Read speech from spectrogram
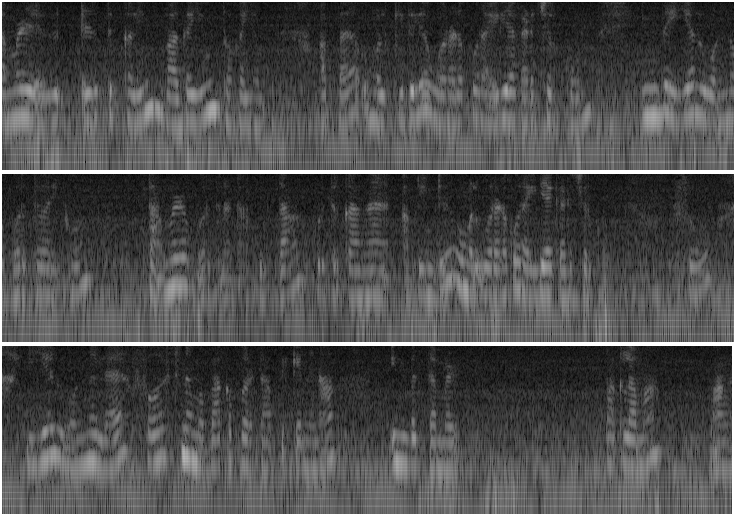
தமிழ் எழு எழுத்துக்களின் வகையும் தொகையும். அப்போ உங்களுக்கு இதில் ஓரளவுக்கு ஒரு ஐடியா கிடச்சிருக்கும். இந்த இயல் ஒன்றை பொறுத்த வரைக்கும் தமிழை பொறுத்தின டாபிக் தான் கொடுத்துருக்காங்க அப்படின்ட்டு உங்களுக்கு ஓரளவுக்கு ஒரு ஐடியா கிடச்சிருக்கும். ஸோ இயல் ஒன்றில் ஃபர்ஸ்ட் நம்ம பார்க்க போகிற டாபிக் என்னென்னா இன்பத்தமிழ் பார்க்கலாமா? வாங்க.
